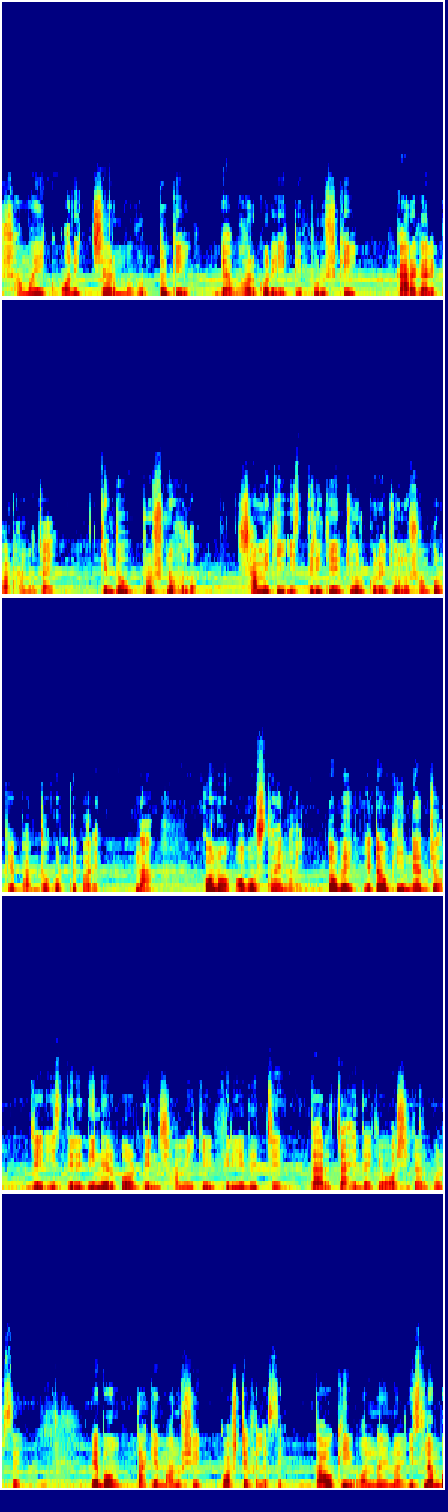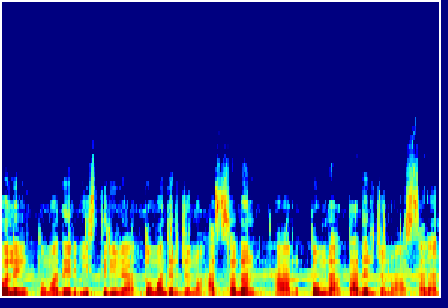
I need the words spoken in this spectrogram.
সাময়িক অনিচ্ছার মুহূর্তকে ব্যবহার করে একটি পুরুষকে কারাগারে পাঠানো যায়। কিন্তু প্রশ্ন হলো, স্বামী কি স্ত্রীকে জোর করে যৌন সম্পর্কে বাধ্য করতে পারে? না, কোনো অবস্থায় নয় তবে এটাও কি ন্যায্য যে স্ত্রী দিনের পর দিন স্বামীকে ফিরিয়ে দিচ্ছে, তার চাহিদাকে অস্বীকার করছে এবং তাকে মানসিক কষ্টে ফেলেছে? তাও কি অন্যায় নয়? ইসলাম বলে, তোমাদের স্ত্রীরা তোমাদের জন্য আচ্ছাদান আর তোমরা তাদের জন্য আচ্ছাদান।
